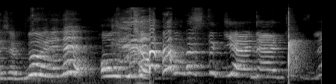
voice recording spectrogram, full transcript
arkadaşlar böyle de olmuş olmuştuk yani herkesle.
